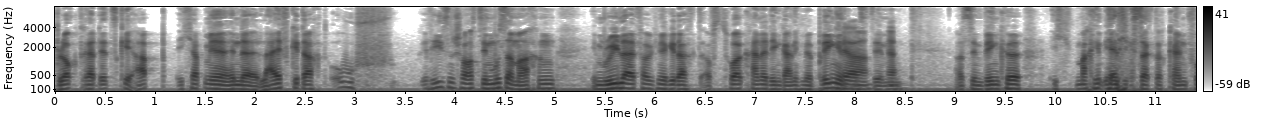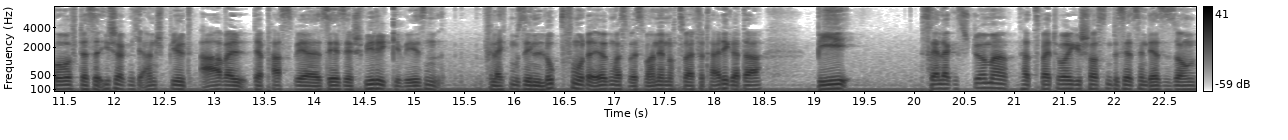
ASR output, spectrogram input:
blockt Radetzky ab. Ich habe mir in der Live gedacht, uff, Riesenchance, den muss er machen. Im Real Life habe ich mir gedacht, aufs Tor kann er den gar nicht mehr bringen ja, aus dem ja. aus dem Winkel. Ich mache ihm ehrlich gesagt auch keinen Vorwurf, dass er Ishak nicht anspielt. A, weil der Pass wäre sehr, sehr schwierig gewesen vielleicht muss ihn lupfen oder irgendwas, weil es waren ja noch zwei Verteidiger da. B, Srelak ist Stürmer, hat zwei Tore geschossen bis jetzt in der Saison.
